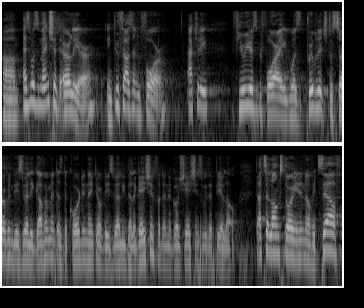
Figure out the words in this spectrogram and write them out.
um, as was mentioned earlier, in 2004, actually a few years before, I was privileged to serve in the Israeli government as the coordinator of the Israeli delegation for the negotiations with the PLO. That's a long story in and of itself.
